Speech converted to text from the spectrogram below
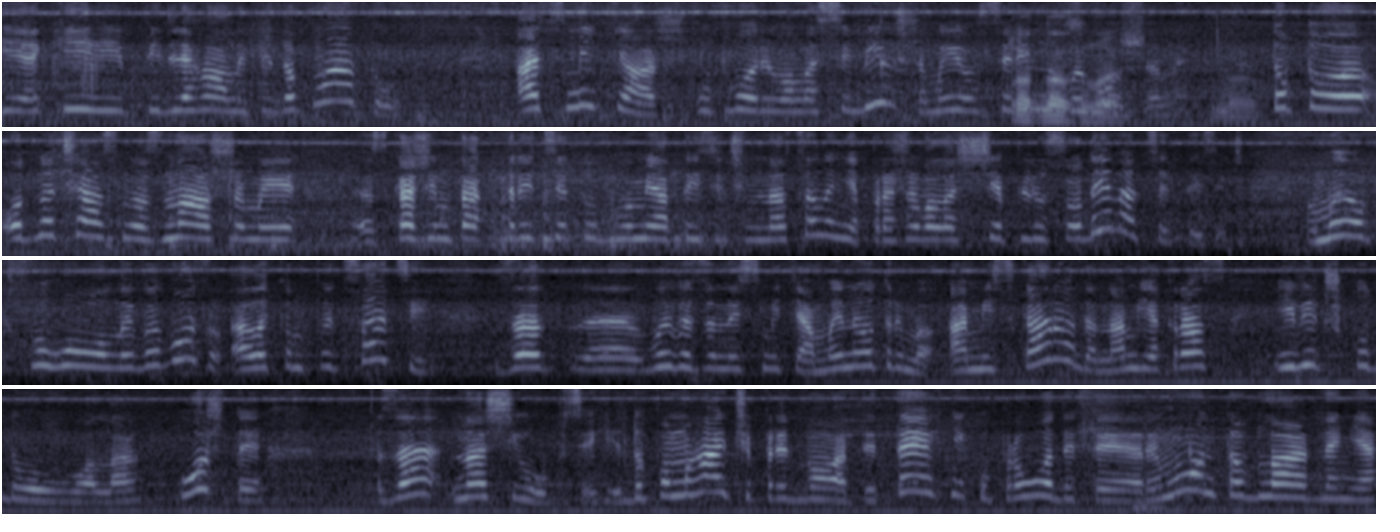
які підлягали під оплату, а сміття ж утворювалося більше, ми його все рівно вивозили. Тобто одночасно з нашими, е, скажімо так, 32 тисячами населення проживало ще плюс 11 тисяч. Ми обслуговували, вивозили, але компенсацій за е, вивезене сміття ми не отримали. А міська рада нам якраз і відшкодовувала кошти. За наші обсяги, допомагаючи придбавати техніку, проводити ремонт обладнання,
